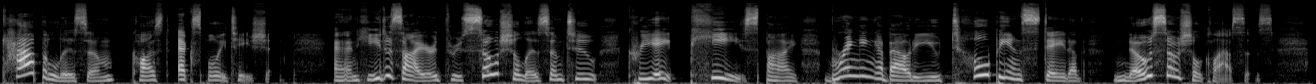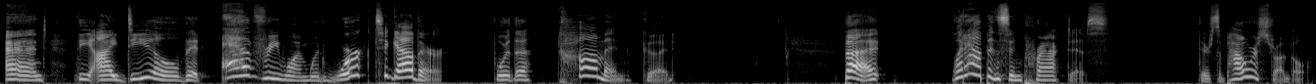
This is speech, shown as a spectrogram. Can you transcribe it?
capitalism caused exploitation. And he desired through socialism to create peace by bringing about a utopian state of no social classes and the ideal that everyone would work together for the common good. But what happens in practice? There's a power struggle.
